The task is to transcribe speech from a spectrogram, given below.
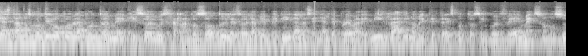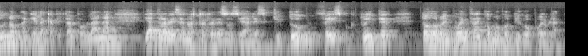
Ya estamos contigo, Puebla.mx. Soy Luis Fernando Soto y les doy la bienvenida a la señal de prueba de mi radio 93.5 FM. Somos uno aquí en la capital poblana y a través de nuestras redes sociales, YouTube, Facebook, Twitter, todo lo encuentran como Contigo Puebla.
